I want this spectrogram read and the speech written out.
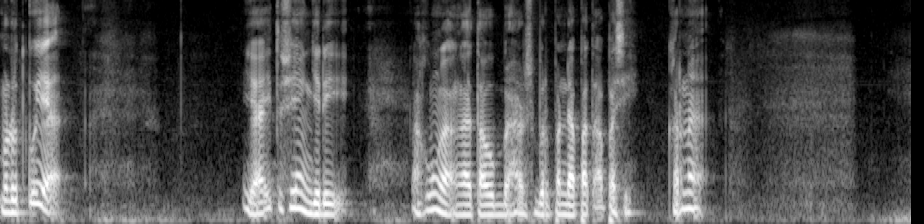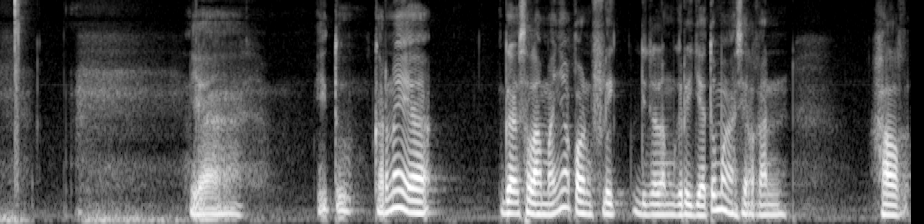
menurutku ya ya itu sih yang jadi aku nggak nggak tahu harus berpendapat apa sih karena ya itu. Karena ya gak selamanya konflik di dalam gereja itu menghasilkan hal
